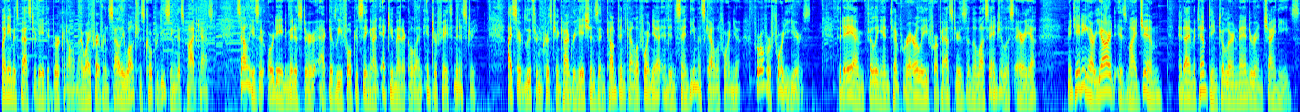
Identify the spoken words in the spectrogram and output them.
My name is Pastor David Berkedal. My wife, Reverend Sally Welch, is co producing this podcast. Sally is an ordained minister actively focusing on ecumenical and interfaith ministry. I served Lutheran Christian congregations in Compton, California, and in San Dimas, California for over 40 years. Today, I'm filling in temporarily for pastors in the Los Angeles area. Maintaining our yard is my gym, and I'm attempting to learn Mandarin Chinese.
